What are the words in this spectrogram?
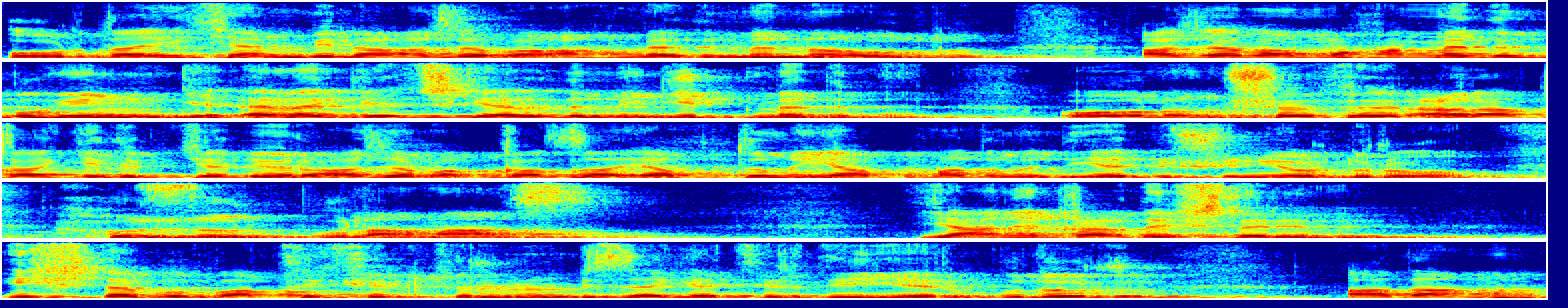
Oradayken bile acaba Ahmet'ime ne oldu? Acaba Muhammed'in bugün eve geç geldi mi gitmedi mi? Oğlum şoför Irak'a gidip geliyor. Acaba kaza yaptı mı yapmadı mı diye düşünüyordur o. Huzur bulamaz. Yani kardeşlerim işte bu batı kültürünün bize getirdiği yer budur. Adam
